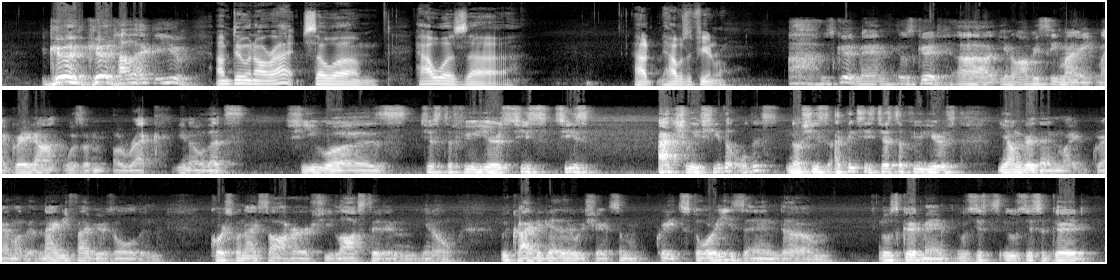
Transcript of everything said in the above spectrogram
Good, good. How the heck are you? I'm doing all right. So, um, how was uh, how how was the funeral? Ah, it was good, man. It was good. Uh, you know, obviously my my great aunt was a, a wreck. You know, that's she was just a few years. She's she's actually she the oldest? No, she's I think she's just a few years younger than my grandmother, 95 years old. And of course, when I saw her, she lost it, and you know, we cried together. We shared some great stories, and um, it was good, man. It was just it was just a good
